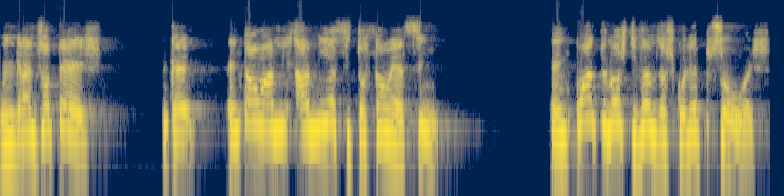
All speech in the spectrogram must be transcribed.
em grandes hotéis, ok? Então, a, a minha situação é assim. Enquanto nós estivermos a escolher pessoas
